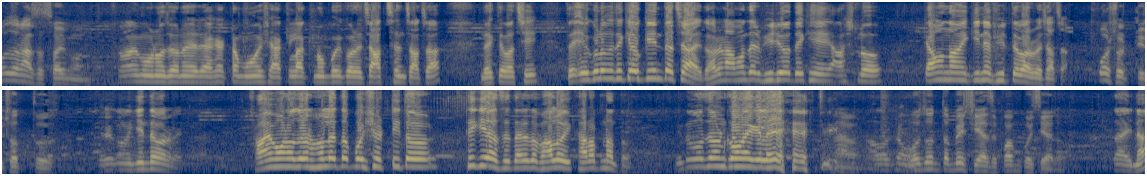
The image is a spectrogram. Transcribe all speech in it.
ওজন আছে ছয় মন। ছয় মনোজনের এক একটা মহিষ এক লাখ নব্বই করে চাচ্ছেন চাচা দেখতে পাচ্ছি। তো এগুলো যদি কেউ কিনতে চায় ধরেন আমাদের ভিডিও দেখে আসলো কেমন দামে কিনে ফিরতে পারবে চাচা? পঁয়ষট্টি সত্তর। এরকম কিনতে পারবে। ছয় মনোজন হলে তো পঁয়ষট্টি তো ঠিকই আছে তাহলে তো ভালোই খারাপ না তো। কিন্তু ওজন কমে গেলে ঠিক ওজন তো বেশি আছে কম কইছি আরও। তাই না?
